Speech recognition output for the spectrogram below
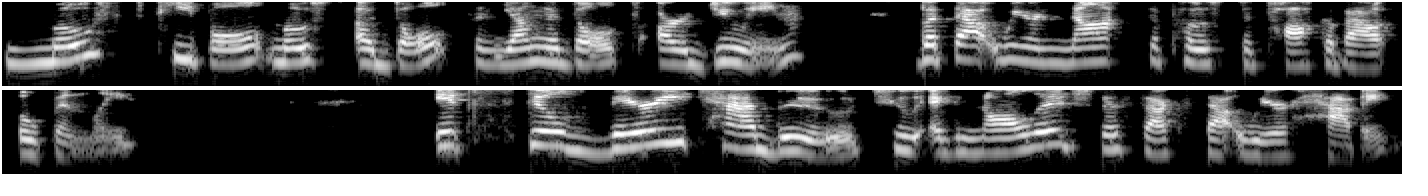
most people, most adults and young adults are doing, but that we're not supposed to talk about openly. It's still very taboo to acknowledge the sex that we're having.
